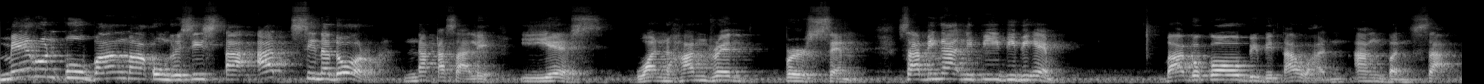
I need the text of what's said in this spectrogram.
meron po bang mga kongresista at senador na kasali? Yes, 100% Sabi nga ni PBBM, bago ko bibitawan ang bansa,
